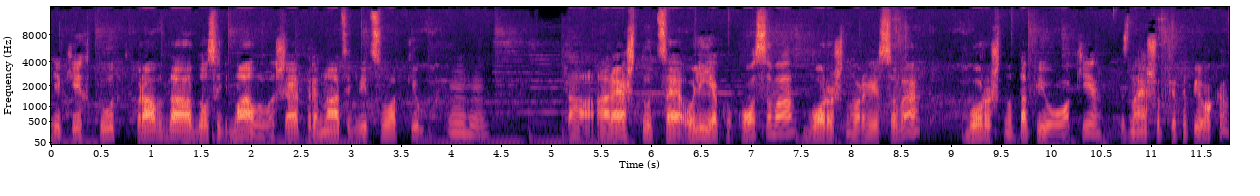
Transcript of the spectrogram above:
яких тут, правда, досить мало, лише 13%. Мгм. Та, а решту це олія кокосова, борошно рисове, борошно тапіоки. Знаєш, що таке тапіока?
